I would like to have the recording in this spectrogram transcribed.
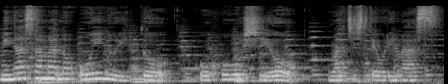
皆様のお祈りとご奉仕をお待ちしております。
